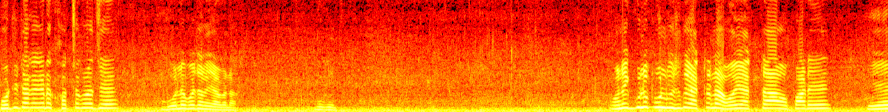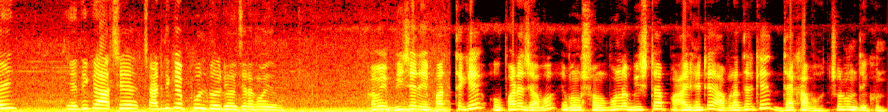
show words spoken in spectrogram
কোটি টাকা এখানে খরচা করেছে বলে বোঝানো যাবে না। দেখুন। অনেকগুলো পুল শুধু একটা না, ওই একটা ওপারে, এই, এদিকে আছে, চারিদিকে পুল তৈরি হয়েছে এরকম দেখুন আমি বীজের এপার থেকে ওপারে যাব এবং সম্পূর্ণ বীজটা পায়ে হেঁটে আপনাদেরকে দেখাবো। চলুন দেখুন।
